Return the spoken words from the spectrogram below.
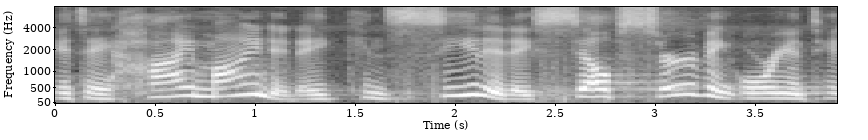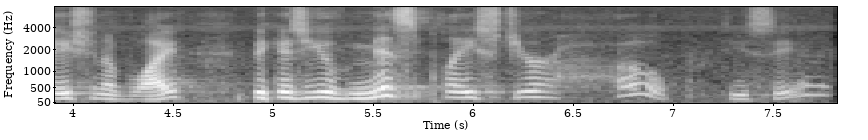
It's a high minded, a conceited, a self serving orientation of life because you've misplaced your hope. Do you see it?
